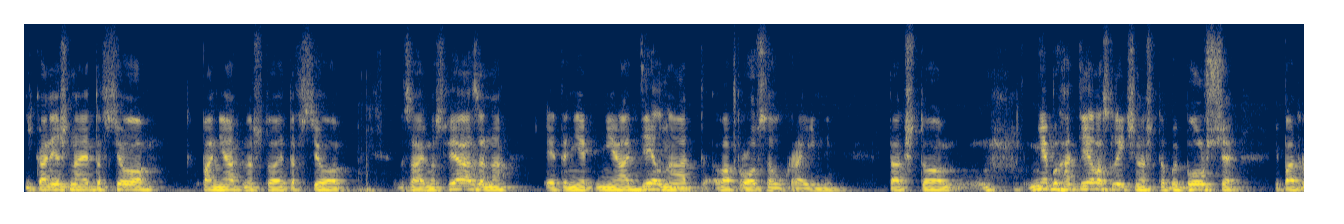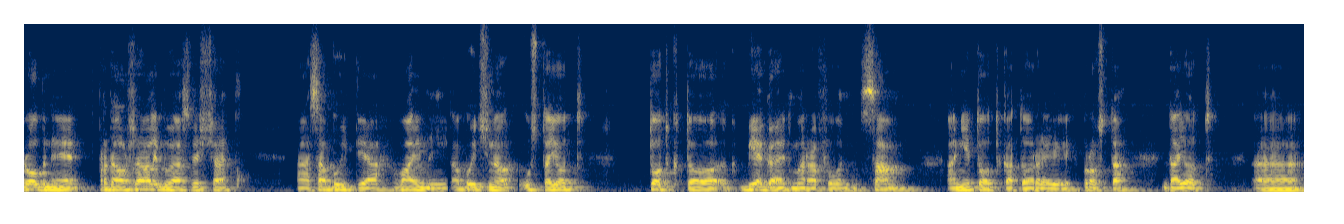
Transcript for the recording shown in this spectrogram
И, конечно, это все понятно, что это все взаимосвязано, это не, не отдельно от вопроса Украины. Так что мне бы хотелось лично, чтобы больше и подробнее продолжали бы освещать а, события войны. Обычно устает тот, кто бегает марафон сам, а не тот, который просто дает э, э,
